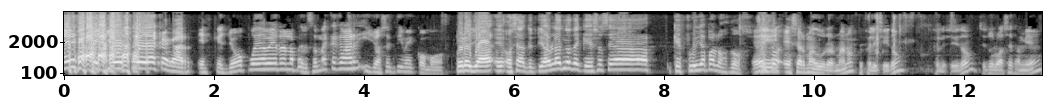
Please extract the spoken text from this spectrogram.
es que yo pueda cagar, es que yo pueda ver a la persona cagar y yo sentirme cómodo. Pero ya, eh, o sea, te estoy hablando de que eso sea, que fluya para los dos. Eso es ser maduro, hermano. Te felicito. Felicito. Si tú lo haces también.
